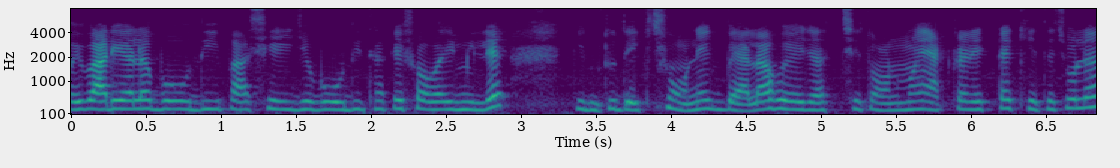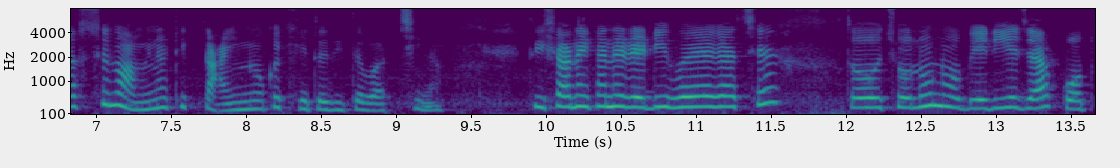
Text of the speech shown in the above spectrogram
ওই বাড়িওয়ালা বৌদি, পাশে এই যে বৌদি থাকে সবাই মিলে। কিন্তু দেখছি অনেক বেলা হয়ে যাচ্ছে, তন্ময় একটা রেটটা খেতে চলে আসছে তো আমি না ঠিক টাইমে ওকে খেতে দিতে পারছি না। তিশান এখানে রেডি হয়ে গেছে। তো চলুন ও বেরিয়ে যা কত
